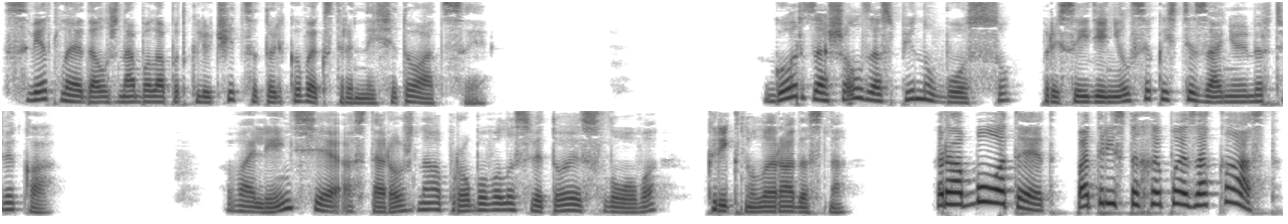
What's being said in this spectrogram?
Светлая должна была подключиться только в экстренной ситуации. Гор зашел за спину боссу, присоединился к истязанию мертвяка. Валенсия осторожно опробовала святое слово, крикнула радостно. «Работает! По 300 хп за каст!»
